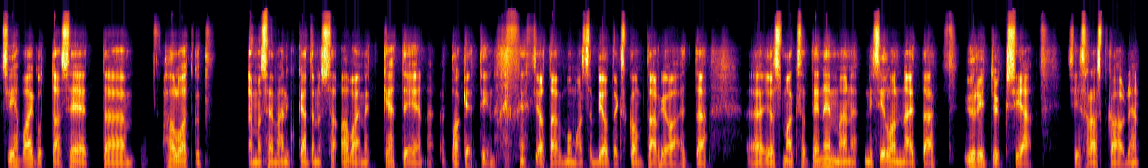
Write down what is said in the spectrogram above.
Siihen vaikuttaa se, että haluatko tämmöisen vähän niin kuin käytännössä avaimet käteen paketin, jota muun muassa Biotexcom tarjoaa, että jos maksat enemmän, niin silloin näitä yrityksiä, siis raskauden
